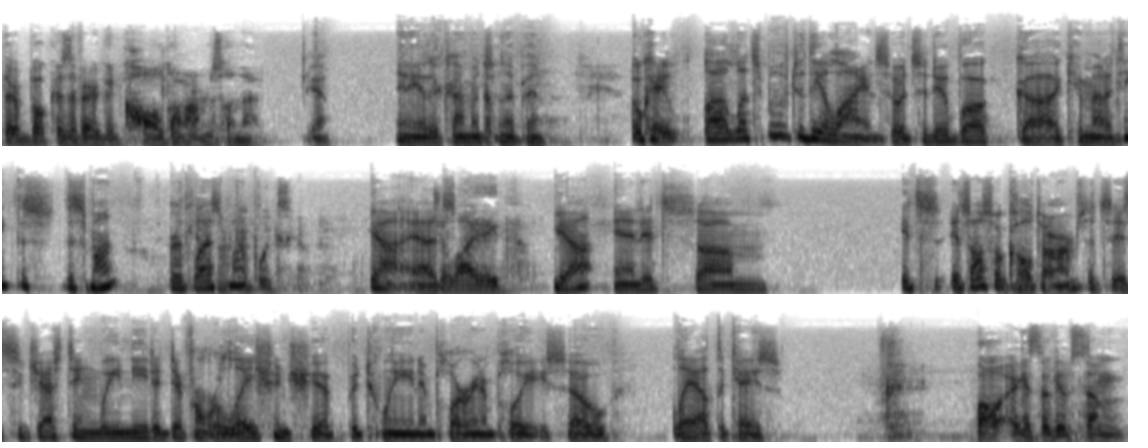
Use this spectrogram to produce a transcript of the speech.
their book is a very good call to arms on that. Yeah. Any other comments on that, Ben? Okay, uh, let's move to the Alliance. So it's a new book. Uh, came out, I think, this this month or last month. A month. couple weeks ago. Yeah, it's- July eighth. Yeah, and it's um, it's it's also a call to arms. It's it's suggesting we need a different relationship between employer and employee. So lay out the case. Well, I guess I'll give some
